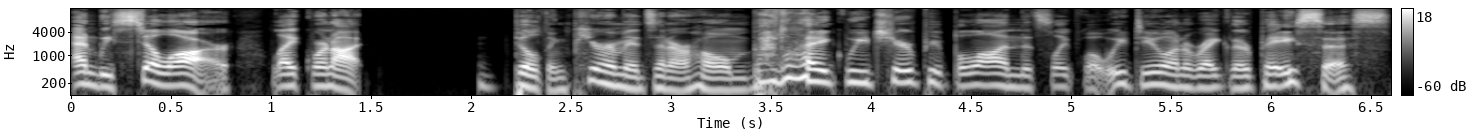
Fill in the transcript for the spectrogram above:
and we still are like we're not building pyramids in our home but like we cheer people on. That's like what we do on a regular basis.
